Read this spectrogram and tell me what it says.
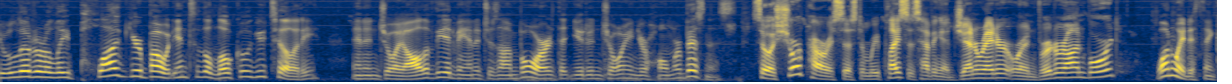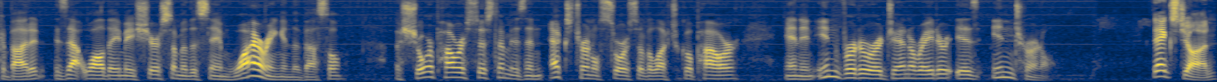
You literally plug your boat into the local utility and enjoy all of the advantages on board that you'd enjoy in your home or business. So a shore power system replaces having a generator or inverter on board? One way to think about it is that while they may share some of the same wiring in the vessel, a shore power system is an external source of electrical power and an inverter or generator is internal. Thanks, John.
